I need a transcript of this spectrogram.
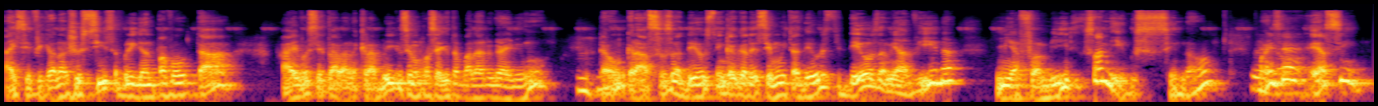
Aí você fica na justiça brigando para voltar, aí você tá lá naquela briga, você não consegue trabalhar em lugar nenhum. Então, graças a Deus, tenho que agradecer muito a Deus, de Deus na minha vida, minha família e os amigos. Senão, mas é, é assim.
